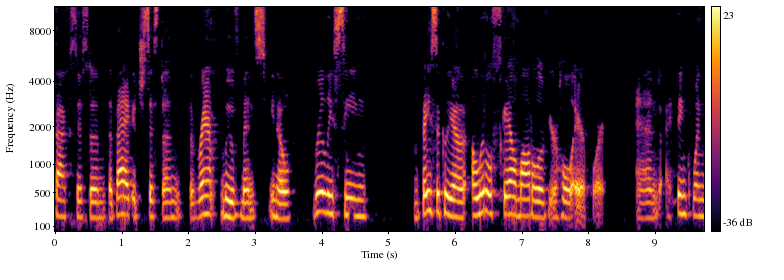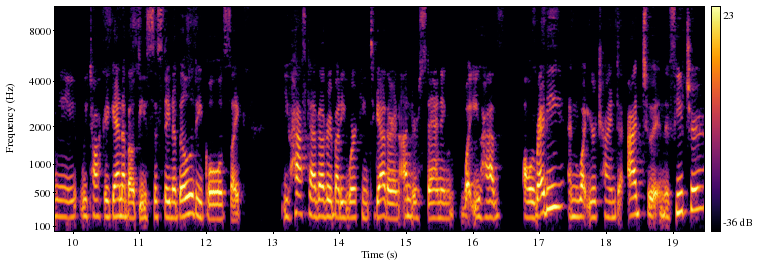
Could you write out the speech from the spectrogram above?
HVAC system, the baggage system, the ramp movements, you know, really seeing basically a, a little scale model of your whole airport. And I think when we, we talk again about these sustainability goals, like you have to have everybody working together and understanding what you have already and what you're trying to add to it in the future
